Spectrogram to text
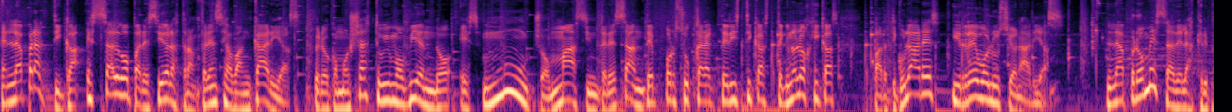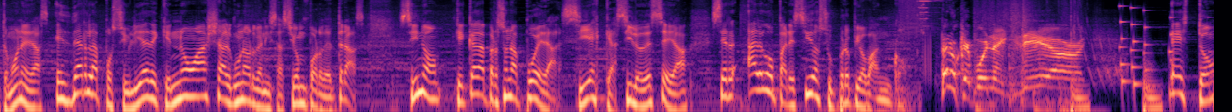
En la práctica es algo parecido a las transferencias bancarias, pero como ya estuvimos viendo, es mucho más interesante por sus características tecnológicas particulares y revolucionarias. La promesa de las criptomonedas es dar la posibilidad de que no haya alguna organización por detrás, sino que cada persona pueda, si es que así lo desea, ser algo parecido a su propio banco. Pero qué buena idea. Esto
